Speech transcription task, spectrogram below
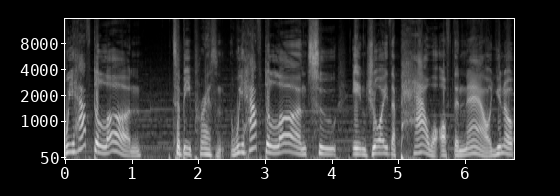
we have to learn to be present. We have to learn to enjoy the power of the now. You know,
